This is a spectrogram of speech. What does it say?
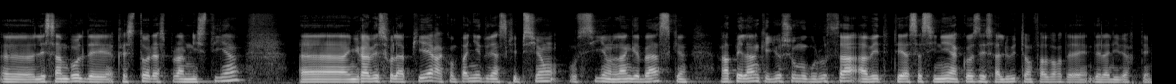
les symboles des Restauras pour Amnistia, euh, gravé sur la pierre, accompagné d'une inscription aussi en langue basque, rappelant que Yoshio Muguruza avait été assassiné à cause de sa lutte en faveur de, la liberté.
